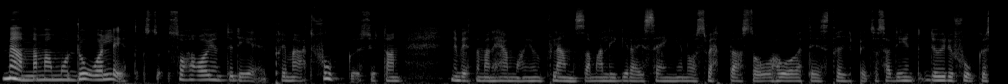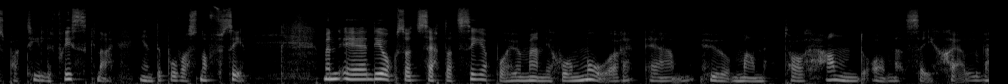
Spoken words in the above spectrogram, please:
Men när man mår dåligt så, så, har ju inte det primärt fokus utan ni vet när man är hemma och har influensa, man ligger där i sängen och svettas och håret är stripigt och så, det är inte, då är det fokus på att tillfriskna, inte på att vara snofsig. Men eh, det är också ett sätt att se på hur människor mår, eh, hur man tar hand om sig själv.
